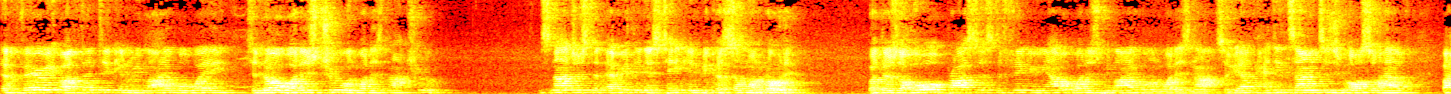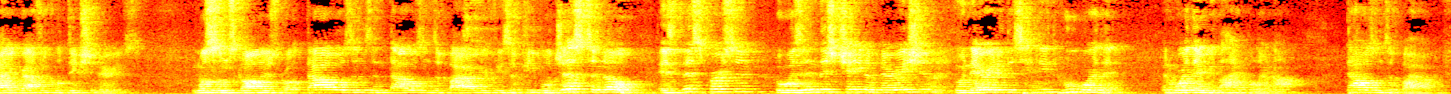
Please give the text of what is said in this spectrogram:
a very authentic and reliable way to know what is true and what is not true. It's not just that everything is taken because someone wrote it. But there's a whole process to figuring out what is reliable and what is not. So you have hadith sciences, you also have biographical dictionaries. Muslim scholars wrote thousands and thousands of biographies of people just to know is this person who was in this chain of narration, who narrated this hadith, who were they? And were they reliable or not? Thousands of biographies.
